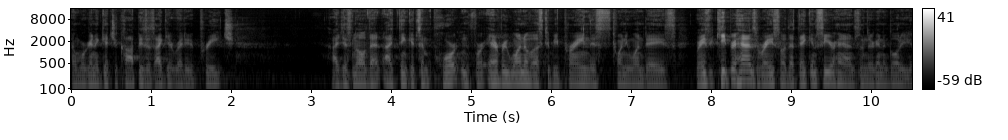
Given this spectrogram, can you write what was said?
and we're going to get you copies as I get ready to preach. I just know that I think it's important for every one of us to be praying this 21 days. Raise, keep your hands raised so that they can see your hands when they're going to go to you.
